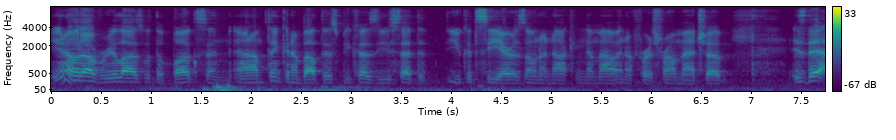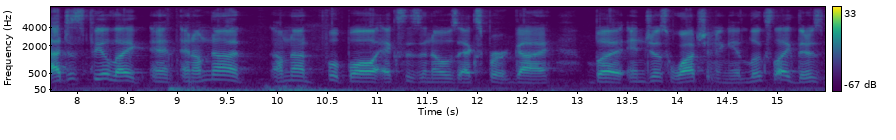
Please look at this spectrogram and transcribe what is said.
You know what I've realized with the Bucs, and, and I'm thinking about this because you said that you could see Arizona knocking them out in a first round matchup, is that I just feel like, and, and I'm not I'm not football X's and O's expert guy, but in just watching, it looks like there's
